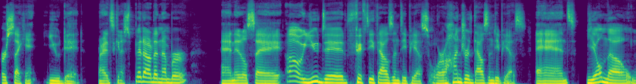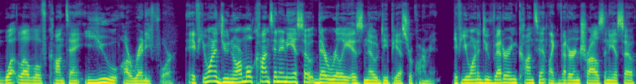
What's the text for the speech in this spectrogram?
per second you did, right? It's going to spit out a number and it'll say, oh, you did 50,000 DPS or 100,000 DPS. And you'll know what level of content you are ready for. If you want to do normal content in ESO, there really is no DPS requirement. If you want to do veteran content like veteran trials in ESO,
